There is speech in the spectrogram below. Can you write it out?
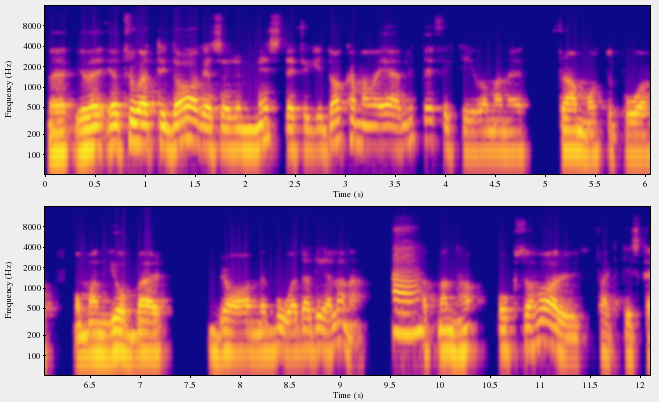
Men jag, jag tror att idag, alltså det mest effektiva, idag kan man vara jävligt effektiv om man är framåt och på, om man jobbar bra med båda delarna. Ja. Att man ha, också har faktiska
